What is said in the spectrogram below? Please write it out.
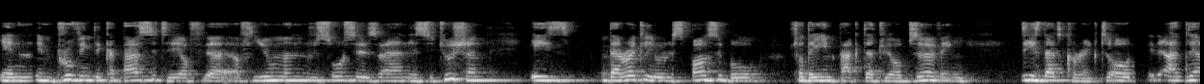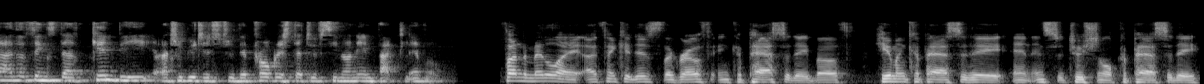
in improving the capacity of, uh, of human resources and institution is directly responsible for the impact that we're observing. Is that correct? Or are there other things that can be attributed to the progress that we've seen on impact level? Fundamentally, I think it is the growth in capacity, both human capacity and institutional capacity,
